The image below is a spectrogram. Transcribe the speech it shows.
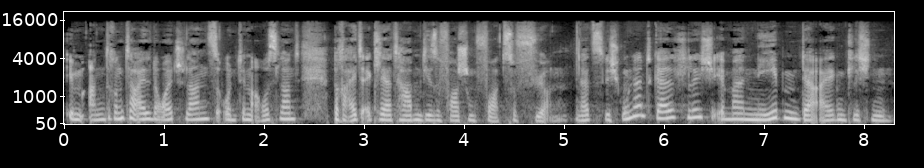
im anderen Teil Deutschlands und im Ausland bereit erklärt haben, diese Forschung fortzuführen. Letztlich unentgeltlich, immer neben der eigentlichen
